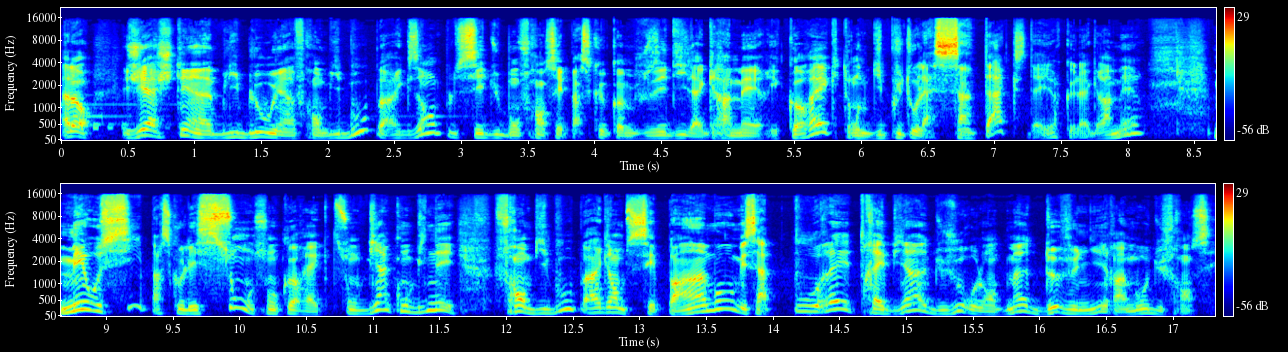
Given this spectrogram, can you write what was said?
Alors, j'ai acheté un bliblou et un frambibou, par exemple. C'est du bon français parce que, comme je vous ai dit, la grammaire est correcte. On dit plutôt la syntaxe, d'ailleurs, que la grammaire. Mais aussi parce que les sons sont corrects, sont bien combinés. Frambibou, par exemple, c'est pas un mot, mais ça pourrait très bien, du jour au lendemain, devenir un mot du français.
